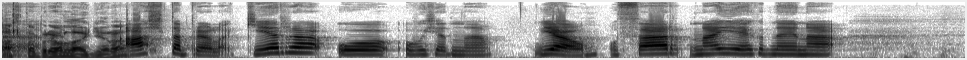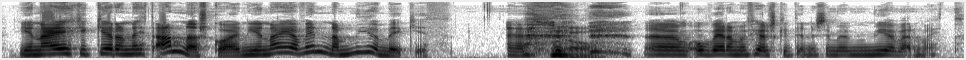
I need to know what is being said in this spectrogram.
alltaf brjálað að gera. alltaf brjála að gera og, og hérna, já, og þar næ ég einhvern veginn að, ég næ ekki að gera neitt annað sko, en ég næ að vinna mjög mikið um, og vera með fjölskyldinu sem er mjög verðmætt.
